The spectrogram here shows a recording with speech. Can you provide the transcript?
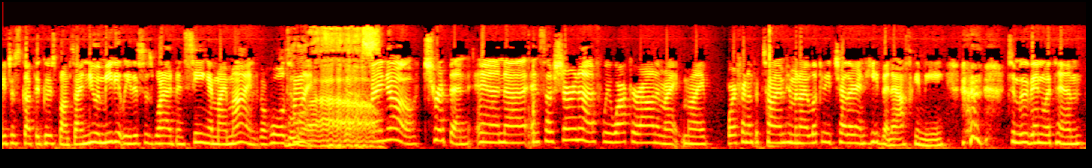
I just got the goosebumps. I knew immediately this is what I'd been seeing in my mind the whole time. Wow. I know, tripping. And uh, and so sure enough, we walk around, and my my boyfriend at the time, him and I look at each other, and he'd been asking me to move in with him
